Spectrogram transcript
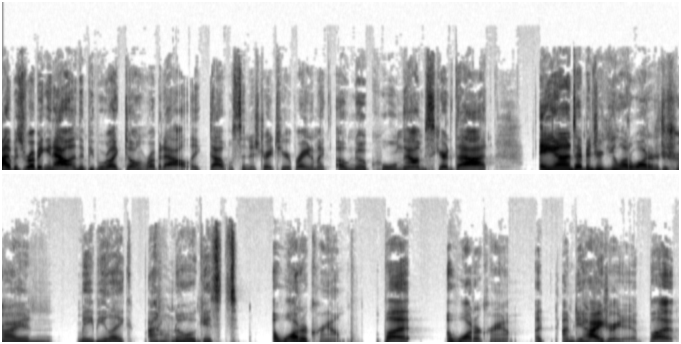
I was rubbing it out, and then people were like, "Don't rub it out. Like that will send it straight to your brain." I'm like, "Oh no, cool." Now I'm scared of that. And I've been drinking a lot of water to try and maybe like I don't know in case it's a water cramp, but a water cramp. I, I'm dehydrated, but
